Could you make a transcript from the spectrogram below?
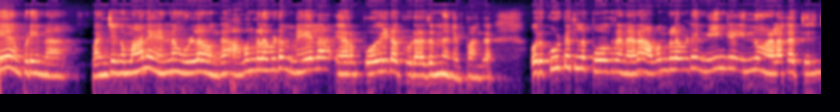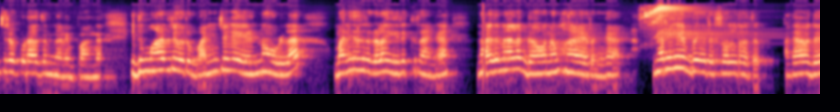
ஏன் அப்படின்னா வஞ்சகமான எண்ணம் உள்ளவங்க அவங்கள விட மேலே யாரும் போயிடக்கூடாதுன்னு நினைப்பாங்க. ஒரு கூட்டத்தில் போகிற நேரம் அவங்கள விட நீங்கள் இன்னும் அழகாக தெரிஞ்சிடக்கூடாதுன்னு நினைப்பாங்க. இது மாதிரி ஒரு வஞ்சக எண்ணம் உள்ள மனிதர்களும் இருக்கிறாங்க. அதனால கவனமாக இருங்க. நிறைய பேர் சொல்கிறது அதாவது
